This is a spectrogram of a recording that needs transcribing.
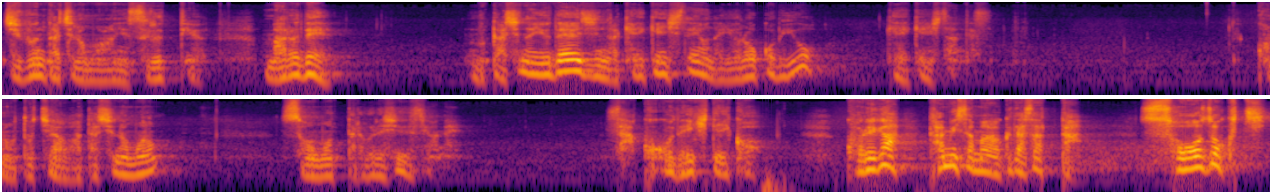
自分たちのものにするっていうまるで昔のユダヤ人が経験したような喜びを経験したんです。この土地は私のもの。そう思ったら嬉しいですよね。さあここで生きていこう。これが神様がくださった相続地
